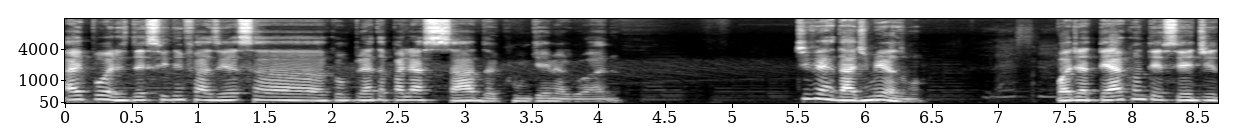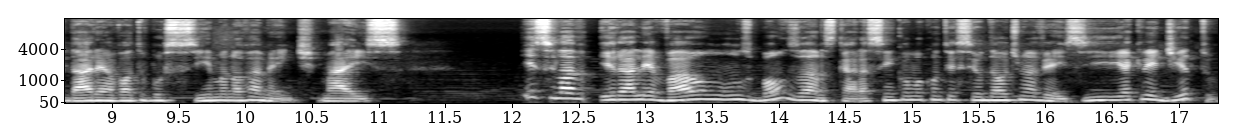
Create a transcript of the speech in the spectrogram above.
Aí, pô, eles decidem fazer essa completa palhaçada com o game agora. De verdade mesmo? Pode até acontecer de darem a volta por cima novamente, mas isso irá levar uns bons anos, cara, assim como aconteceu da última vez. E acredito,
